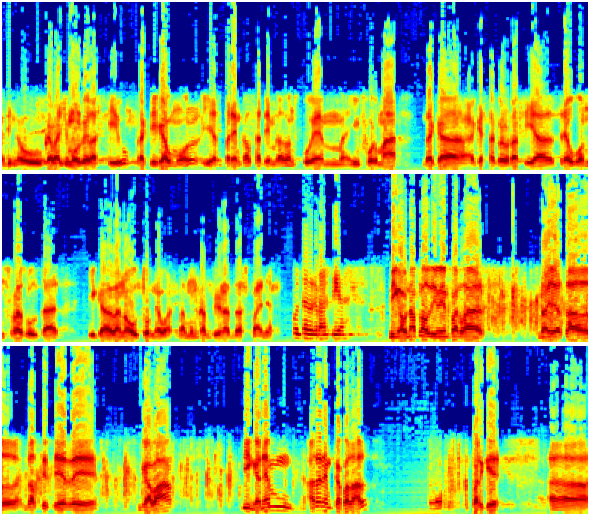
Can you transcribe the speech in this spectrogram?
que tingueu, que vagi molt bé l'estiu, practiqueu molt i esperem que al setembre doncs, puguem informar de que aquesta coreografia treu bons resultats i que de nou torneu a estar en un campionat d'Espanya. Moltes gràcies. Vinga, un aplaudiment per les noies del, del CCR Gavà. Vinga, anem, ara anem cap a dalt, perquè eh,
